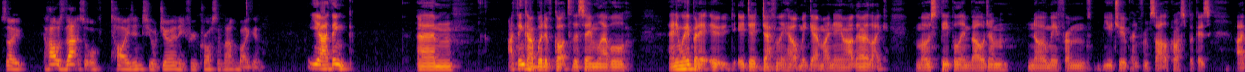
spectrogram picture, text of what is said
So how's that sort of tied into your journey through cross and mountain biking? Yeah, I think, um, I think I would have got to the same level anyway, but it, it it did definitely help me get my name out there. Like most people in Belgium know me from YouTube and from cyclocross because I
